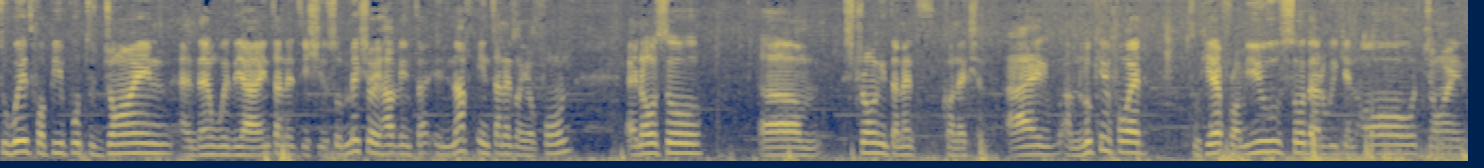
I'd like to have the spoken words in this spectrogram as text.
to wait for people to join and then with their internet issues so make sure you have inter enough internet on your phone and also um, strong internet connection i am looking forward to hear from you so that we can all join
